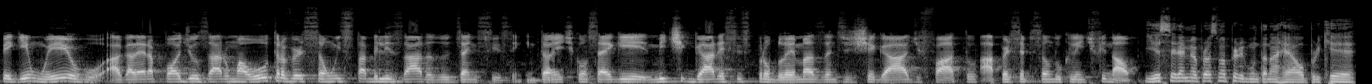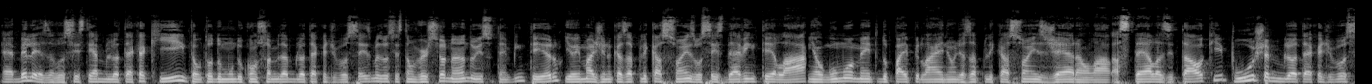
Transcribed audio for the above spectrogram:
peguei um erro, a galera pode usar uma outra versão estabilizada do design system. Então a gente consegue mitigar esses problemas antes de chegar de fato à percepção do cliente final. E essa seria a minha próxima pergunta na real, porque é beleza, vocês têm a biblioteca aqui, então todo mundo consome da biblioteca de vocês, mas vocês estão versionando isso o tempo inteiro. E eu imagino que as aplicações vocês devem ter lá em algum momento do pipeline onde as aplicações geram lá as telas e tal, que puxa a biblioteca de vocês,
